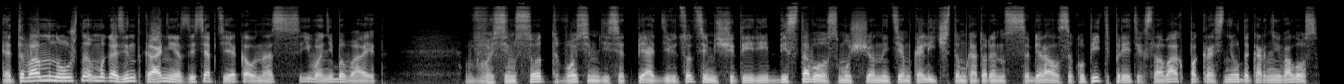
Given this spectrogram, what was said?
«Это вам нужно в магазин ткани, а здесь аптека, у нас его не бывает». 885-974. Без того, смущенный тем количеством, которое он собирался купить, при этих словах покраснел до корней волос.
